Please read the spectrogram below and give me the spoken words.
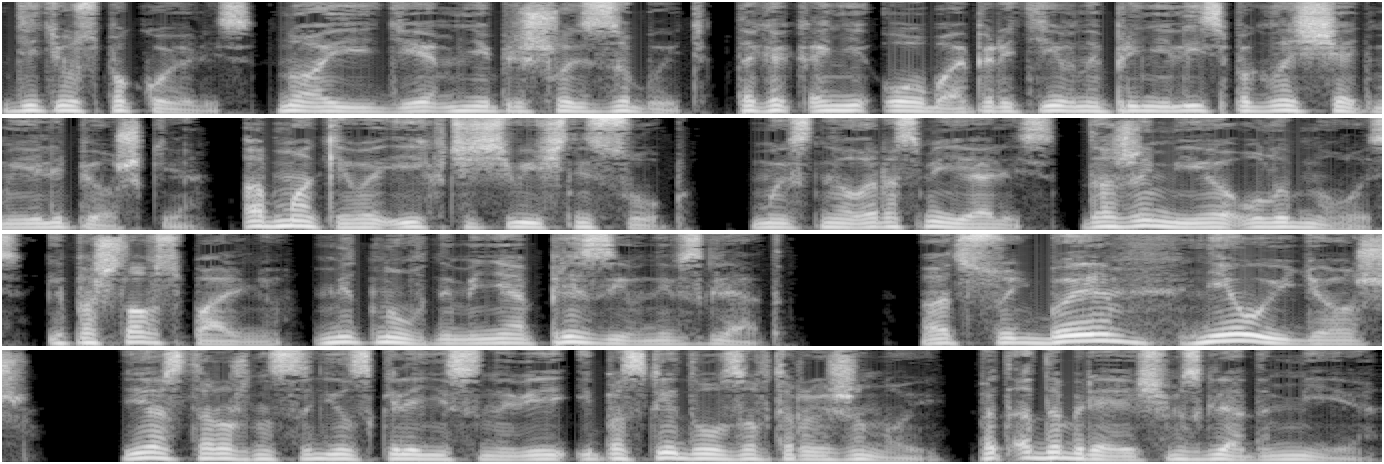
Дети успокоились, но о еде мне пришлось забыть, так как они оба оперативно принялись поглощать мои лепешки, обмакивая их в чечевичный суп, мы с Нелл рассмеялись, даже Мия улыбнулась и пошла в спальню, метнув на меня призывный взгляд. «От судьбы не уйдешь». Я осторожно садил с колени сыновей и последовал за второй женой, под одобряющим взглядом Мия.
